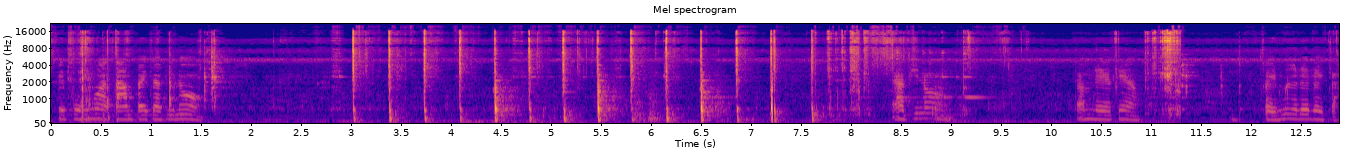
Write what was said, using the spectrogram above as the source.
ใส่ผงนัวตามไปจ้าพี่น้อง พี่น้องตำแดกแล้วใส่มือได้เลยจ้ะ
